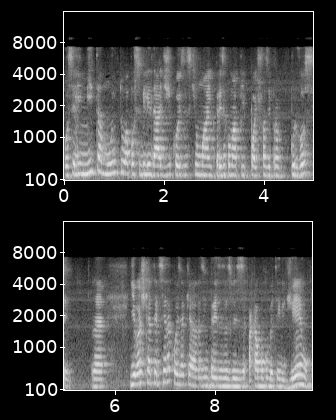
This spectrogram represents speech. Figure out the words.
você limita muito a possibilidade de coisas que uma empresa como a PIP pode fazer por você. Né? E eu acho que a terceira coisa que as empresas às vezes acabam cometendo de erro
